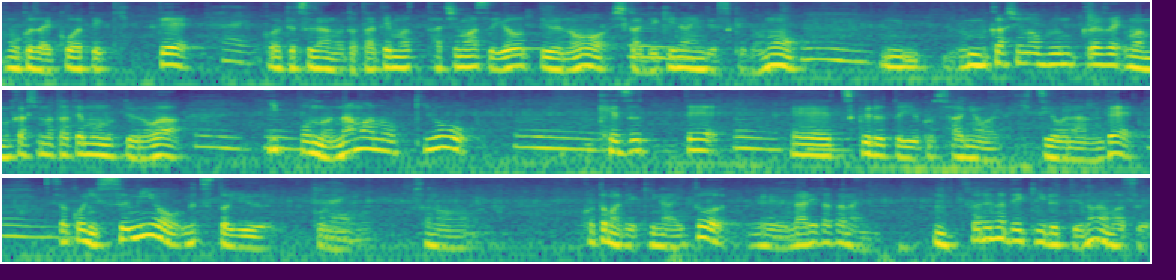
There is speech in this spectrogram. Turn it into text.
ー、木材こうやって切って、はい、こうやってつなぐと立て、ま、立ちますよっていうのをしかできないんですけども、昔の文化財、まあ、昔の建物っていうのは、一本の生の木を削って、えー、作るという作業が必要なんで、そこに炭を打つというこの、はい、そのことができないと、えー、成り立たない。うん、それができるっていうのがまず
